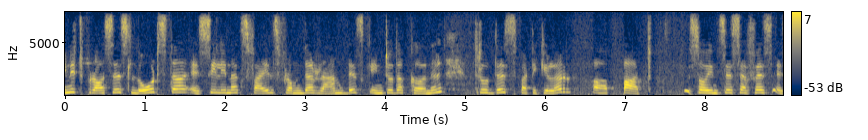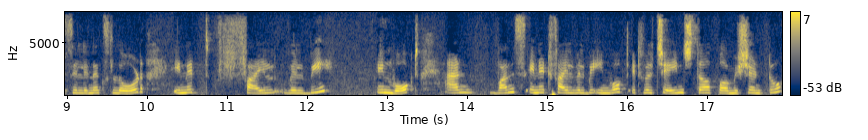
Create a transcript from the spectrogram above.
init process loads the SE Linux files from the RAM disk into the kernel through this particular uh, path so in sysfs se linux load init file will be invoked. And once init file will be invoked it will change the permission to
